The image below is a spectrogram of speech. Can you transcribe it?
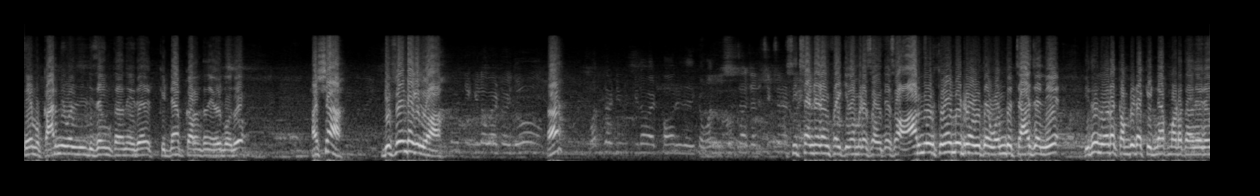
ಸೇಮ್ ಕಾರ್ನಿವಲ್ ಡಿಸೈನ್ ತರನೇ ಇದೆ ಕಿಡ್ನಾಪ್ ಕಾರ್ ಅಂತಾನೆ ಹೇಳ್ಬೋದು. ಹರ್ಷ ಡಿಫ್ರೆಂಟ್ ಆಗಿಲ್ವಾ? Six hundred and five kilometres ಆಗುತ್ತೆ ಸೊ ಆರ್ನೂರು ಕಿಲೋಮೀಟರ್ ಆಗುತ್ತೆ ಒಂದು ಚಾರ್ಜ್ ಅಲ್ಲಿ. ಇದು ನೋಡ ಕಂಪ್ಲೀಟ್ ಆಗಿ ಕಿಡ್ನಾಪ್ ಮಾಡೋ ತರ ಇದೆ.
